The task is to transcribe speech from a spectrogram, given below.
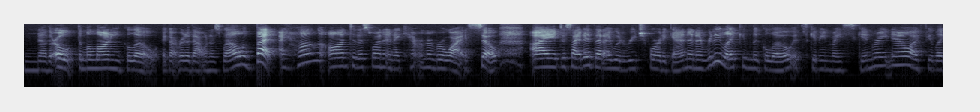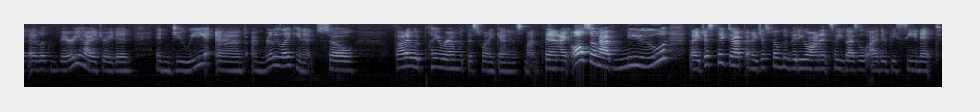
another, oh, the Milani Glow. I got rid of that one as well, but I hung on to this one and I can't remember why. So I decided that I would reach for it again, and I'm really liking the glow it's giving my skin right now. I feel like I look very hydrated and dewy, and I'm really liking it. So Thought I would play around with this one again this month. Then I also have new that I just picked up and I just filmed a video on it so you guys will either be seeing it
